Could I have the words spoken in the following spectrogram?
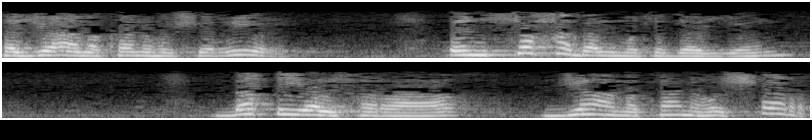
فجاء مكانه الشرير. انسحب المتدين بقي الفراغ جاء مكانه الشر.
